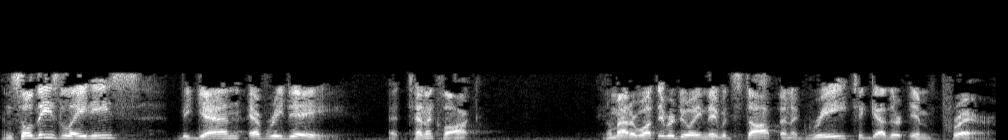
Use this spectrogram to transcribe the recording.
And so these ladies began every day at 10 o'clock. No matter what they were doing, they would stop and agree together in prayer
